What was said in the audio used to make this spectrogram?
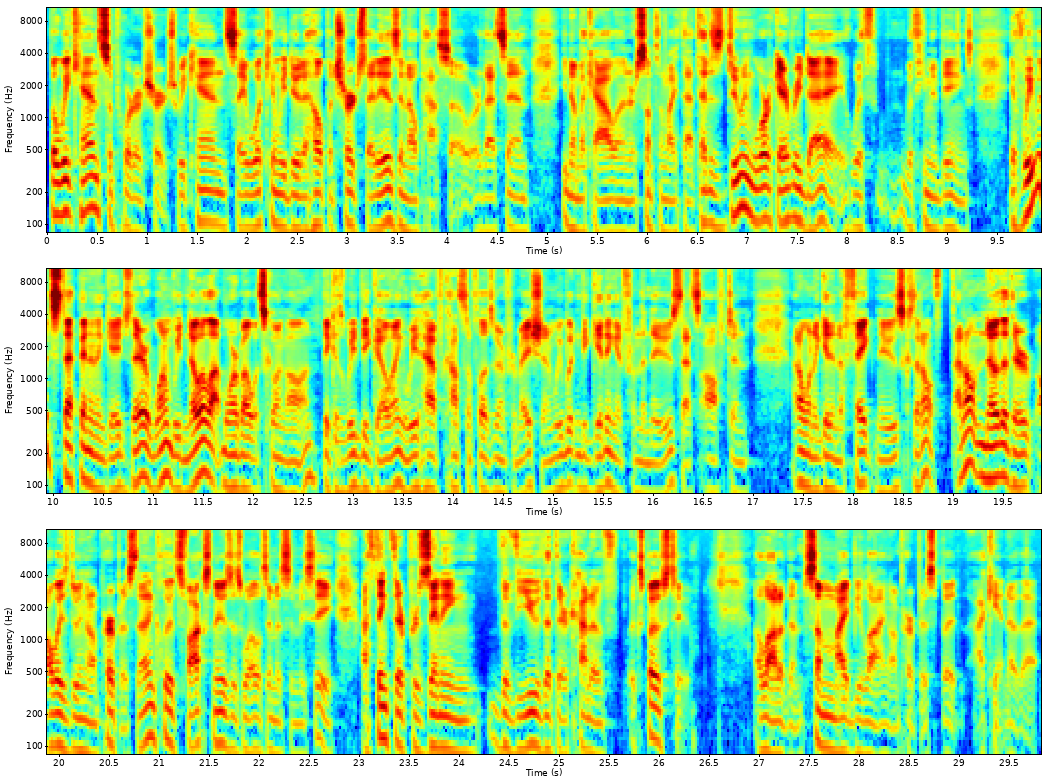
but we can support our church. We can say, what can we do to help a church that is in El Paso or that's in, you know, McAllen or something like that, that is doing work every day with with human beings. If we would step in and engage there, one, we'd know a lot more about what's going on because we'd be going, we'd have constant flows of information. We wouldn't be getting it from the news. That's often I don't want to get into fake news because I don't I don't know that they're always doing it on purpose. That includes Fox News as well as MSNBC. I think they're presenting the view that they're kind of exposed to a lot of them. Some might be lying on purpose, but I can't know that.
